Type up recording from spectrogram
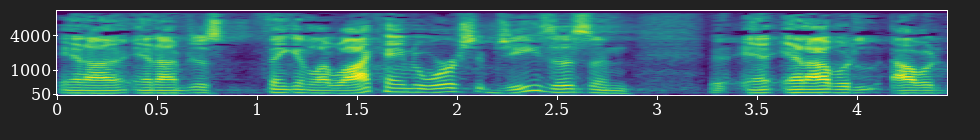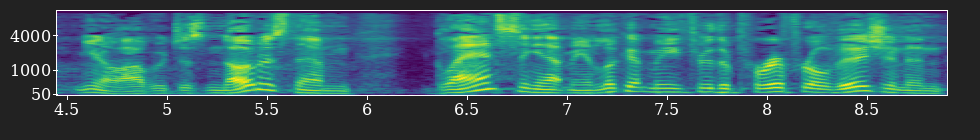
and I, and I'm just thinking like, well, I came to worship Jesus and, and, and I would, I would, you know, I would just notice them glancing at me and look at me through the peripheral vision and,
